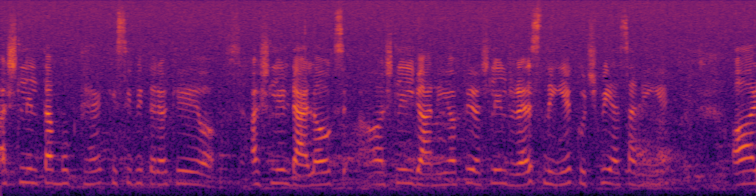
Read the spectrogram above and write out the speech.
अश्लीलता मुक्त है, किसी भी तरह के अश्लील डायलॉग्स अश्लील गाने या फिर अश्लील ड्रेस नहीं है, कुछ भी ऐसा नहीं है। और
